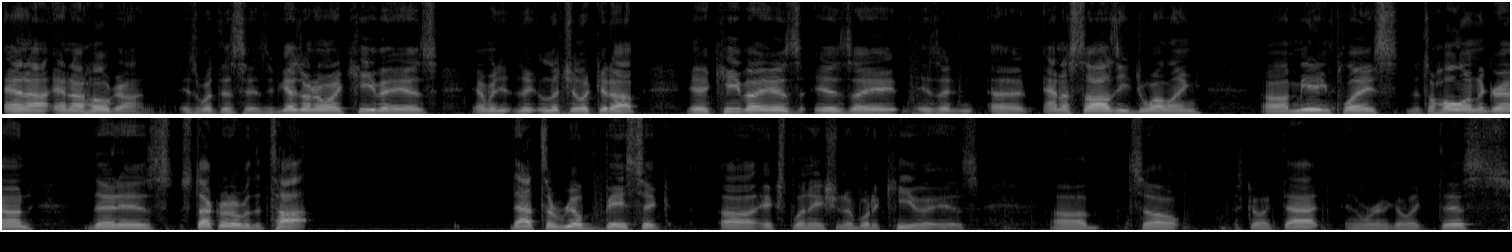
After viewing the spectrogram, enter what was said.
and a and a Hogan is what this is. If you guys don't know what a Kiva is, and you, let you look it up, a Kiva is is a is an Anasazi dwelling, uh, meeting place. That's a hole in the ground that is stuccoed over the top. That's a real basic uh, explanation of what a Kiva is. Uh, so let's go like that, and we're going to go like this.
